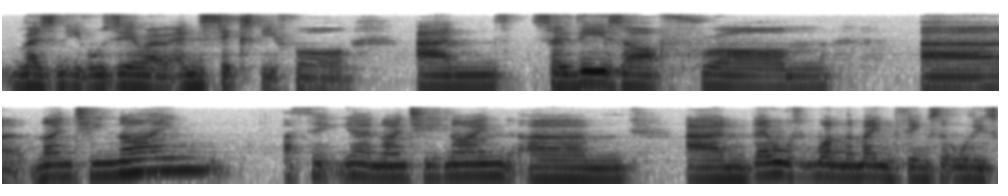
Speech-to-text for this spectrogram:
Resident Evil Zero and 64, and so these are from uh, 99, I think, yeah, 99, um, and they're also one of the main things that all these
